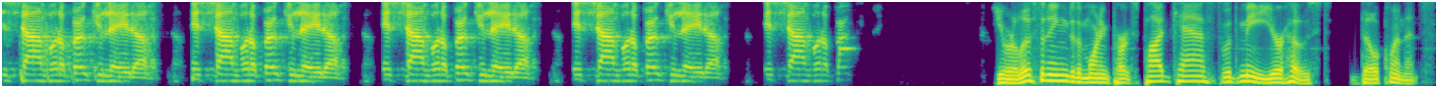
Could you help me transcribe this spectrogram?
It's time for the percolator. It's time for the percolator. It's time for the percolator. It's time for the percolator. It's time for the percolator. You are listening to the Morning Perks podcast with me, your host, Bill Clements.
